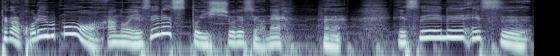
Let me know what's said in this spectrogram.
だからこれも、あの、SNS と一緒ですよね。うん。SNS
